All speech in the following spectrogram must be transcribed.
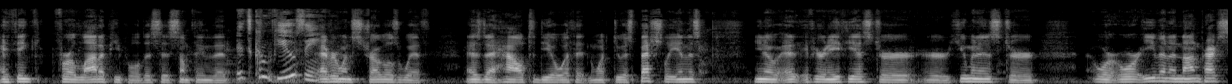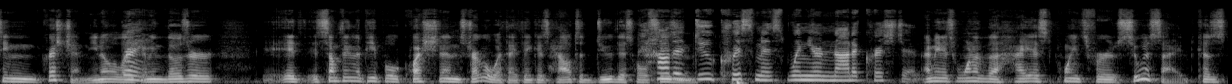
I think for a lot of people, this is something that It's confusing. everyone struggles with as to how to deal with it and what to do, especially in this, you know, if you're an atheist or, or humanist or, or, or even a non-practicing Christian, you know, like, I mean, those are, it, it's something that people question and struggle with, I think, is how to do this whole How to do Christmas when you're not a Christian. I mean, it's one of the highest points for suicide because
